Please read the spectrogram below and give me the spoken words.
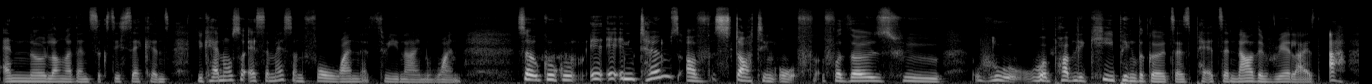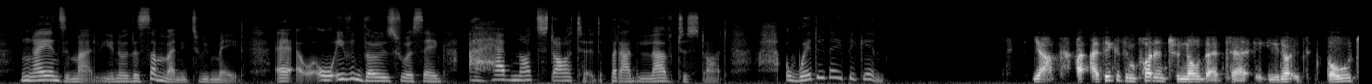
and no longer than 60 seconds. You can also SMS on 41391. So, Gugu, in terms of starting off, for those who who were probably keeping the goats as pets and now they've realized, ah, mali, you know, there's some money to be made, uh, or even those who are saying, I have not started, but I'd love to start. Where do they begin? Yeah, I think it's important to know that uh, you know, goat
